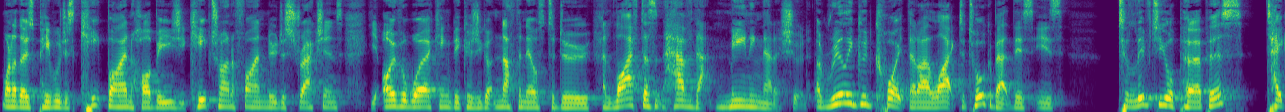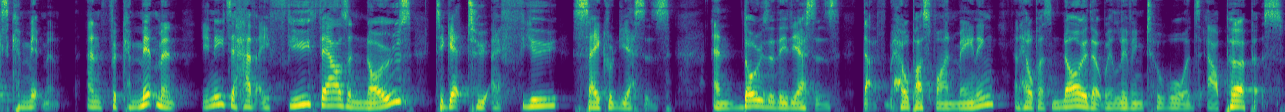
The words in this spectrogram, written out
one of those people just keep buying hobbies. You keep trying to find new distractions. You're overworking because you've got nothing else to do. And life doesn't have that meaning that it should. A really good quote that I like to talk about this is to live to your purpose takes commitment. And for commitment, you need to have a few thousand no's to get to a few sacred yeses. And those are the yeses that help us find meaning and help us know that we're living towards our purpose.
